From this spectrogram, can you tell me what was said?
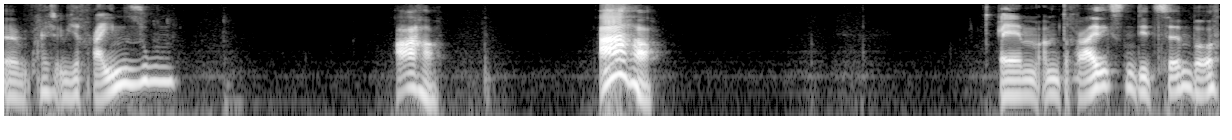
Ähm, kann ich irgendwie reinzoomen? Aha. Aha! Ähm, am 30. Dezember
